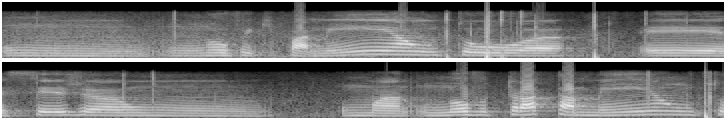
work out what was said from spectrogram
um, um novo equipamento, é, seja um, uma, um novo tratamento,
